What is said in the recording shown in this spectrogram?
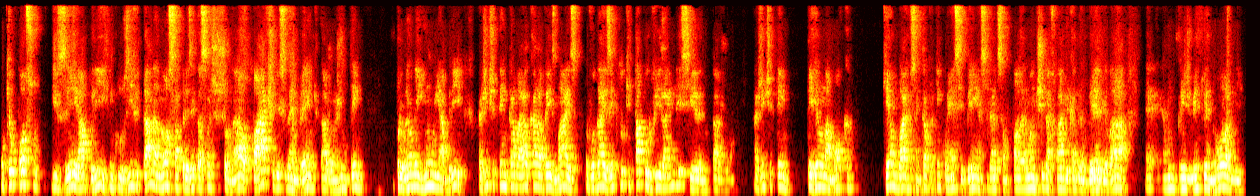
o que eu posso dizer, abrir, inclusive está na nossa apresentação institucional, parte desse bank, tá, João? A gente não tem problema nenhum em abrir, a gente tem trabalhado cada vez mais, eu vou dar exemplo do que está por vir ainda esse ano, tá, João? A gente tem terreno na Moca, que é um bairro central, para quem conhece bem a cidade de São Paulo, era uma antiga fábrica Dramberg lá, é, é um empreendimento enorme,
